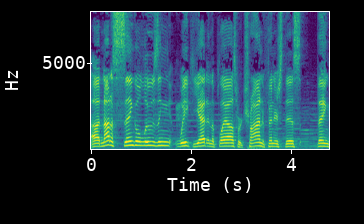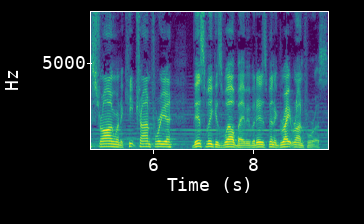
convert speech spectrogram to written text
Uh, not a single losing week yet in the playoffs. We're trying to finish this thing strong. We're going to keep trying for you this week as well, baby. But it has been a great run for us.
